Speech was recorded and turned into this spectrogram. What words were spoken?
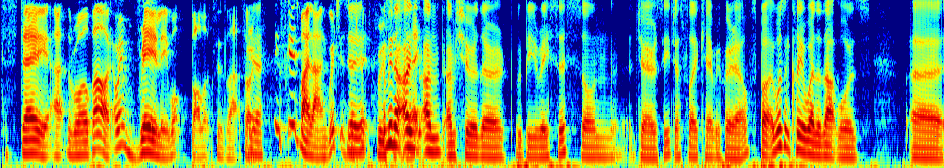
to stay at the Royal Bar. I mean, really, what bollocks is that? Sorry, Yeah. excuse my language. It's Yeah, a yeah. bit I mean, today. I'm, I'm I'm sure there would be racists on Jersey, just like everywhere else. But it wasn't clear whether that was, uh,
